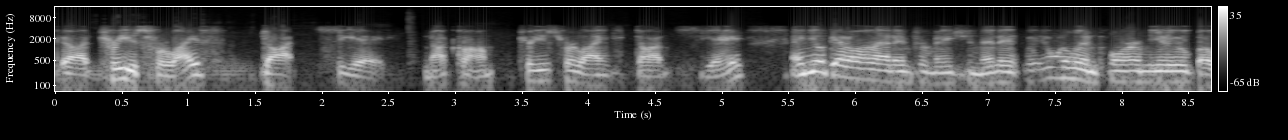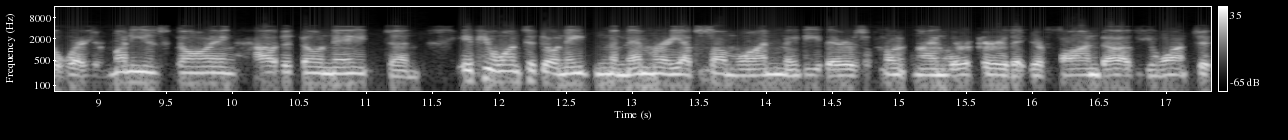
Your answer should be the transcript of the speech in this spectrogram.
Uh, treesforlife.ca, not com treesforlife.ca, and you'll get all that information, and it, it will inform you about where your money is going, how to donate, and if you want to donate in the memory of someone, maybe there's a frontline worker that you're fond of, you want to,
